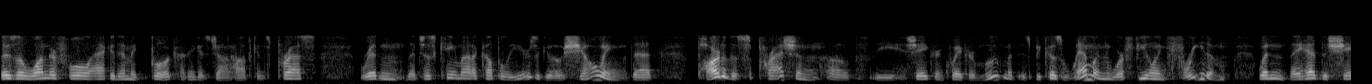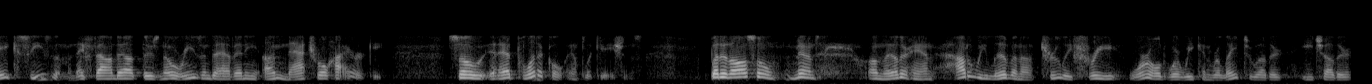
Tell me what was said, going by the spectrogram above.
There's a wonderful academic book, I think it's John Hopkins Press, written that just came out a couple of years ago showing that part of the suppression of the Shaker and Quaker movement is because women were feeling freedom when they had the Shake seize them, and they found out there's no reason to have any unnatural hierarchy. So it had political implications. But it also meant, on the other hand, how do we live in a truly free world where we can relate to other each other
